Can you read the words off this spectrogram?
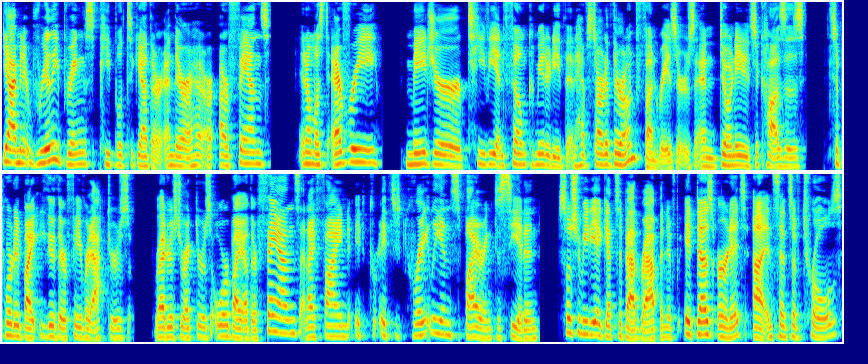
Yeah, I mean, it really brings people together, and there are, are fans in almost every major TV and film community that have started their own fundraisers and donated to causes supported by either their favorite actors, writers, directors, or by other fans. And I find it it's greatly inspiring to see it. And social media gets a bad rap, and if, it does earn it uh, in sense of trolls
